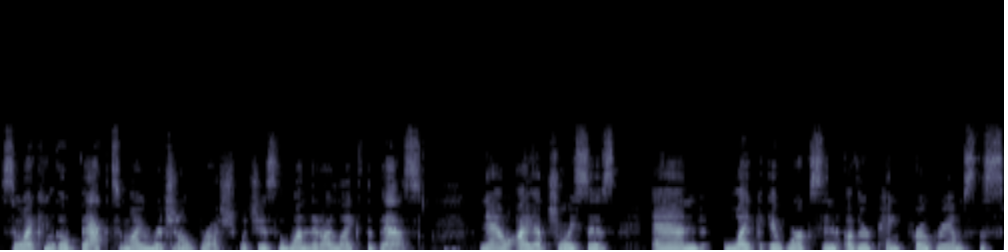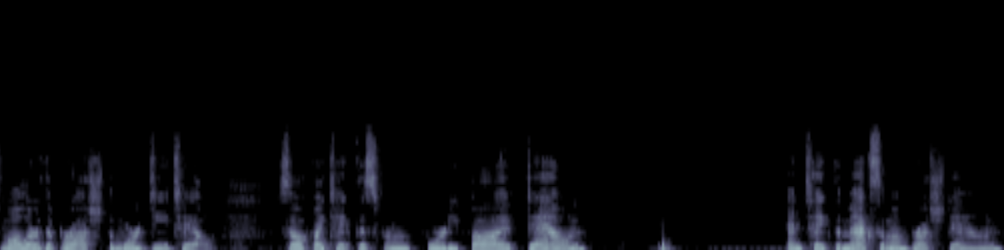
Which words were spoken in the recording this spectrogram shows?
So I can go back to my original brush, which is the one that I like the best. Now, I have choices, and like it works in other paint programs, the smaller the brush, the more detail. So if I take this from 45 down and take the maximum brush down,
